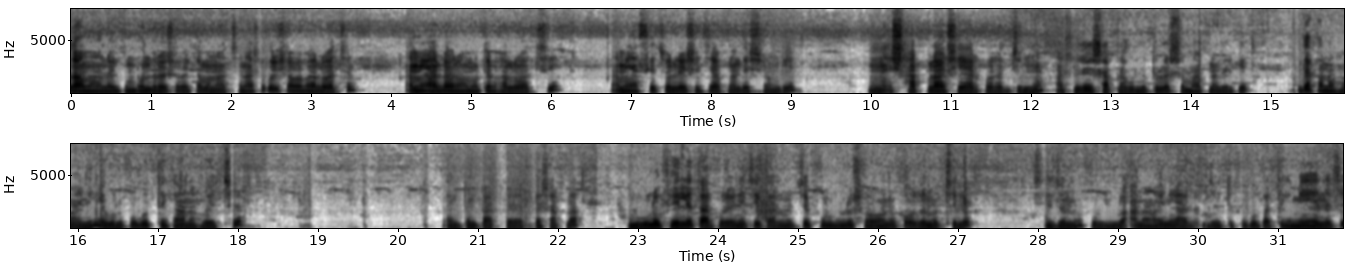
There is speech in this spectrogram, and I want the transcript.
আসসালামু আলাইকুম বন্ধুরা, সবাই কেমন আছেন? আশা করি সবাই ভালো আছেন। আমি আল্লাহ রহমতে ভালো আছি। আমি আজকে চলে এসেছি আপনাদের সঙ্গে শাপলা শেয়ার করার জন্য। আসলে শাপলাগুলো তোলার সময় আপনাদেরকে দেখানো হয়নি, এগুলো পুকুর থেকে আনা হয়েছে। একদম টাটকা টাটকা শাপলা। ফুলগুলো ফেলে তারপরে নিচে, কারণ হচ্ছে ফুলগুলো সহ অনেক ওজন হচ্ছিল। সেই জন্য ফুলগুলো আনা হয়নি। আর যেহেতু পুকুর পাড় থেকে মেয়ে এনেছে,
